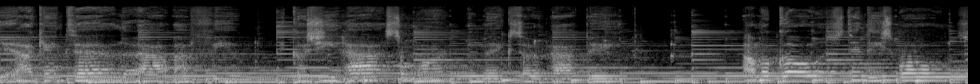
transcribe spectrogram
Yeah, I can't tell her how I feel Because she has someone who makes her happy. I'm a ghost in these walls.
